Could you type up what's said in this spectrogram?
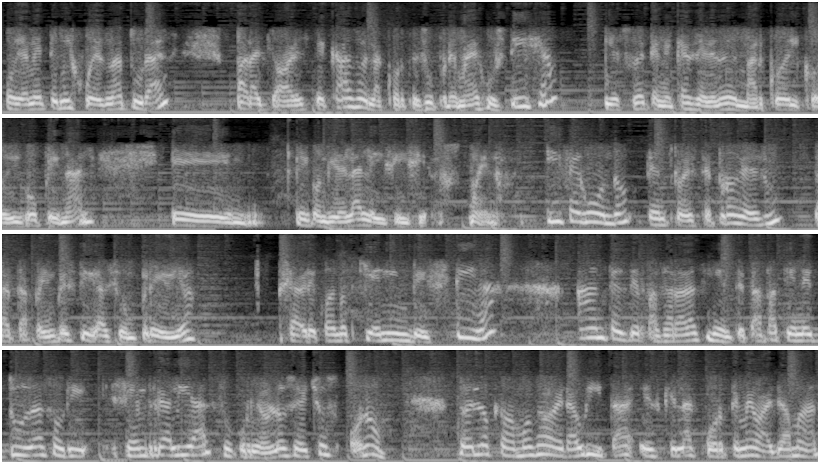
obviamente mi juez natural, para llevar este caso en la Corte Suprema de Justicia, y eso se tiene que hacer en el marco del Código Penal eh, que contiene la Ley 600. Bueno, y segundo, dentro de este proceso, la etapa de investigación previa se abre cuando quien investiga antes de pasar a la siguiente etapa tiene dudas sobre si en realidad se ocurrieron los hechos o no. Entonces lo que vamos a ver ahorita es que la Corte me va a llamar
